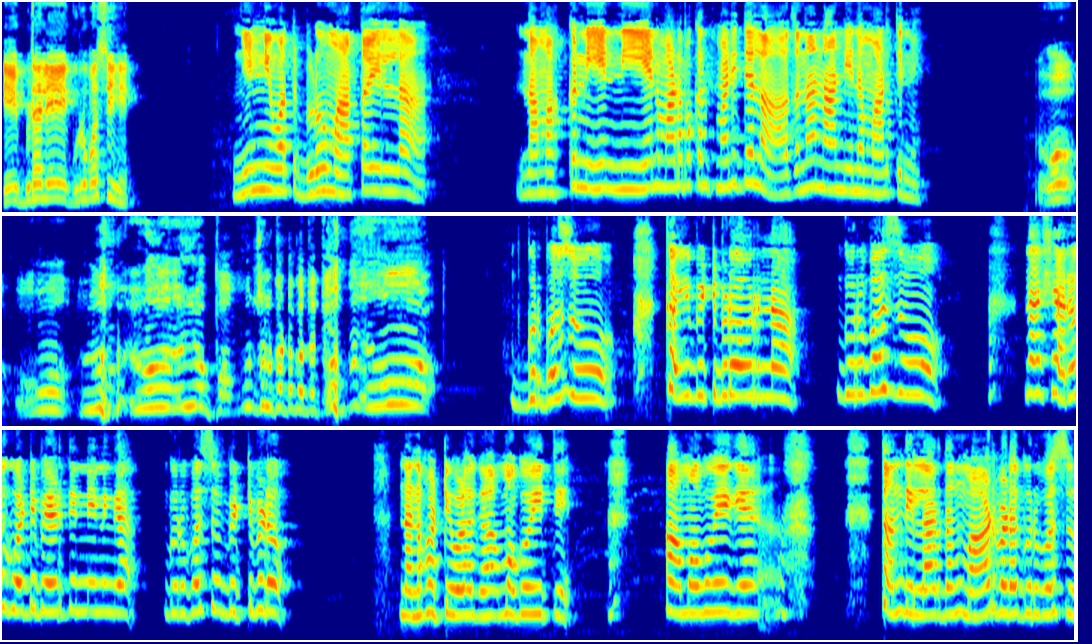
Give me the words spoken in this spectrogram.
ಏ ಬಿಡಲೇ ಗುರುಬಸಿ ನಿನ್ನ ಇವತ್ತು ಬಿಡು ಮಾತಾ ಇಲ್ಲ. ನಮ್ಮ ಅಕ್ಕ ಏನ್ ನೀ ಏನ್ ಮಾಡ್ಬೇಕಂತ ಮಾಡಿದ್ದೆಲ್ಲ ಅದನ್ನ ನಾನು ನೀನು ಮಾಡ್ತೀನಿ. ಗುರುಬಸು ಕೈ ಬಿಟ್ಟು ಬಿಡು ಅವ್ರನ್ನ ಗುರುಬಸು ನಾ ಶರಗ್ ಹೊಟ್ಟಿ ಬೇಡ್ತೀನಿ ನಿನಗೆ. ಗುರುಬಸು ಬಿಟ್ಟು ಬಿಡು ನನ್ನ ಹೊಟ್ಟಿ ಒಳಗ ಮಗು ಐತಿ. ಆ ಮಗುವಿಗೆ ತಂದಿಲ್ಲಾರ್ದಂಗ್ ಮಾಡ್ಬೇಡ ಗುರುಬಸು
